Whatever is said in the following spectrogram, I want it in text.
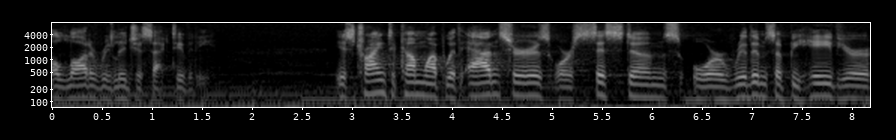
a lot of religious activity is trying to come up with answers or systems or rhythms of behavior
